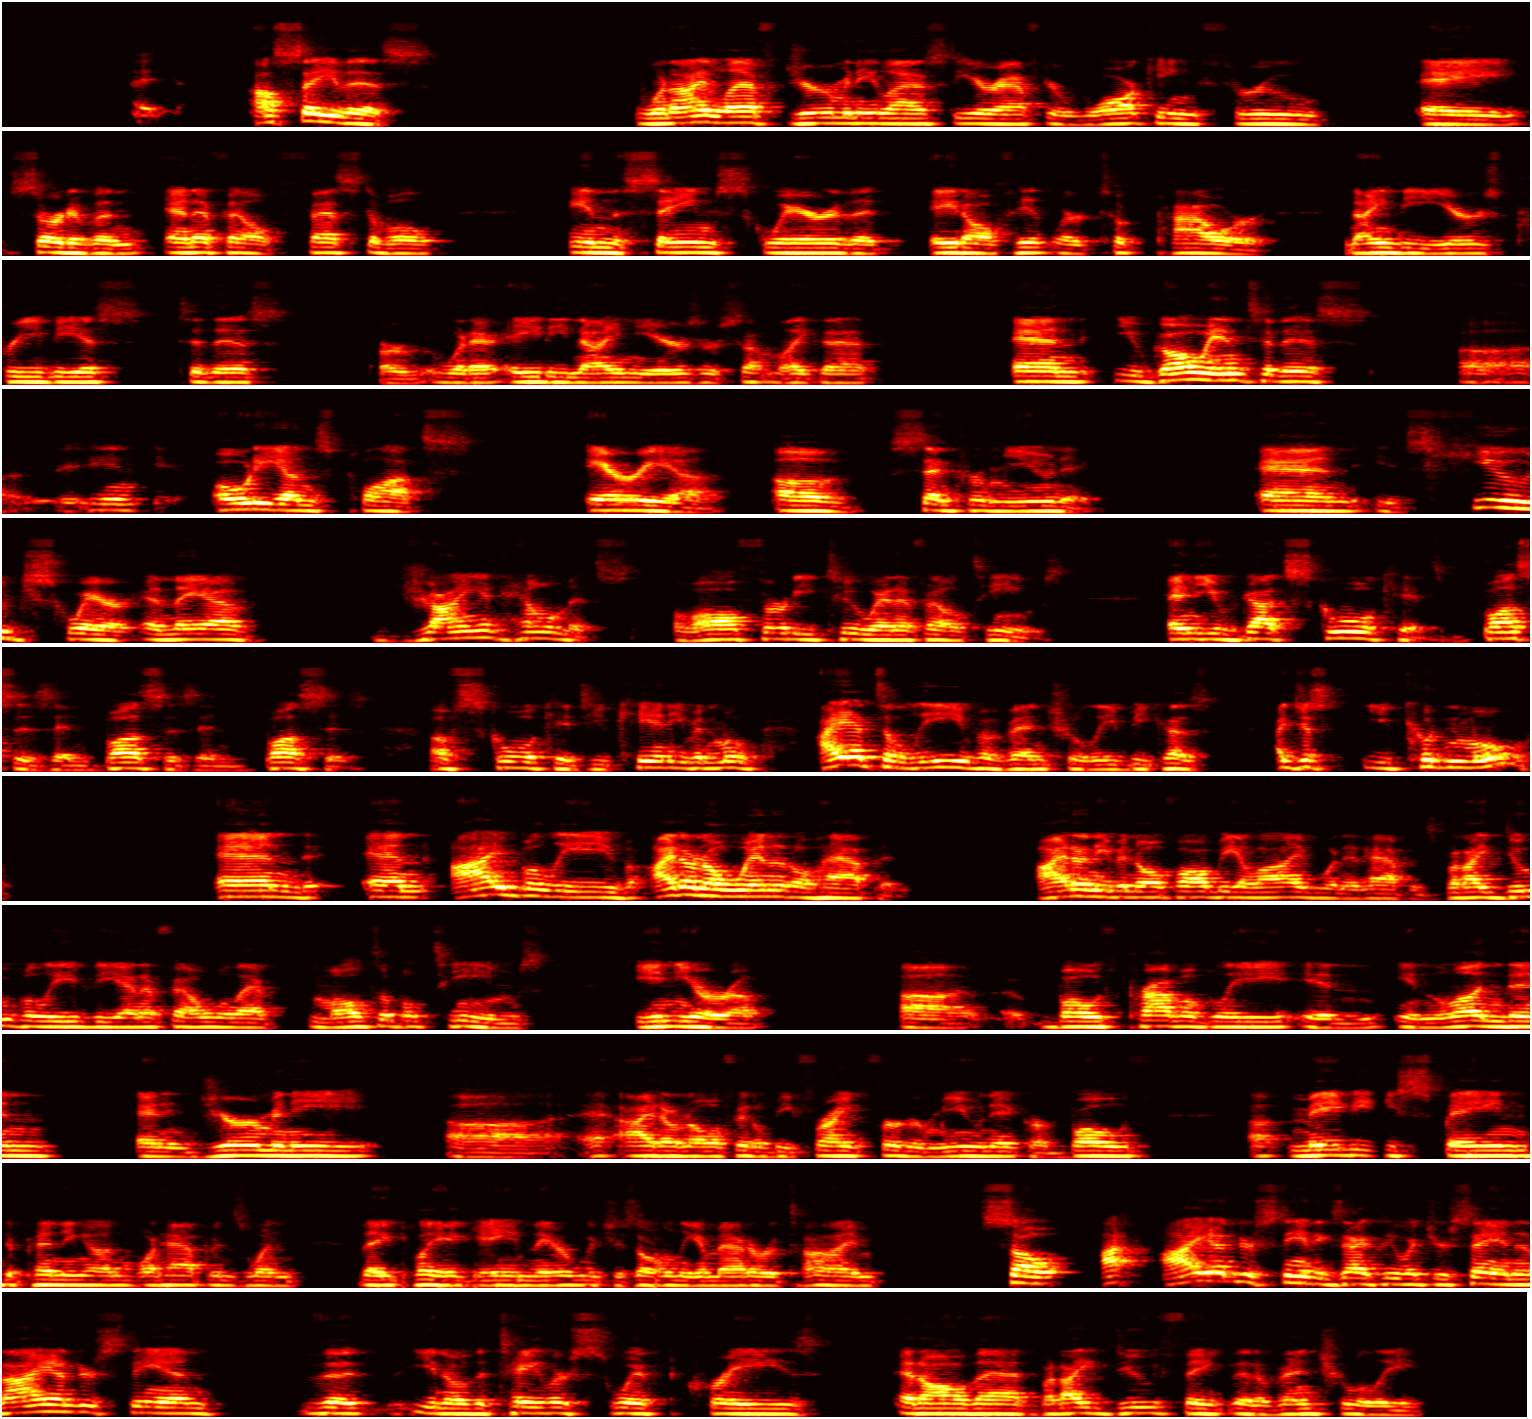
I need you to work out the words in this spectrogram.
I'll say this: when I left Germany last year after walking through a sort of an NFL festival in the same square that Adolf Hitler took power 90 years previous to this, or whatever, 89 years or something like that. And you go into this uh, in Odeonsplatz area of central Munich, and it's huge square, and they have giant helmets of all 32 NFL teams. And you've got school kids, buses and buses and buses of school kids. You can't even move. I had to leave eventually because I just you couldn't move. And and I believe I don't know when it'll happen. I don't even know if I'll be alive when it happens, but I do believe the NFL will have multiple teams in Europe, uh, both probably in in London and in Germany. Uh, I don't know if it'll be Frankfurt or Munich or both uh, maybe Spain, depending on what happens when they play a game there, which is only a matter of time. So I, I understand exactly what you're saying, and I understand the you know the Taylor Swift craze and all that, but I do think that eventually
